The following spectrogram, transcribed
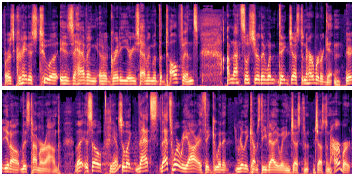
for as great as Tua is having a great a year he's having with the Dolphins, I'm not so sure they wouldn't take Justin Herbert again. er, You know, this time around. So, Yep. so like that's that's where we are. I think when it really comes to evaluating Justin Justin Herbert,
